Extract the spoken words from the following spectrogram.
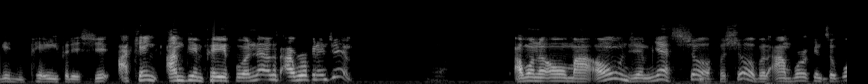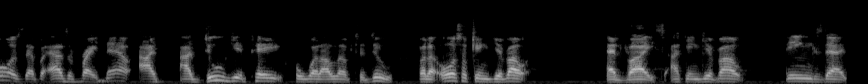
getting paid for this shit. I can't. I'm getting paid for it now because I work in a gym. Yeah. I want to own my own gym. Yes, sure, for sure. But I'm working towards that. But as of right now, I, I do get paid for what I love to do. But I also can give out advice. I can give out things that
